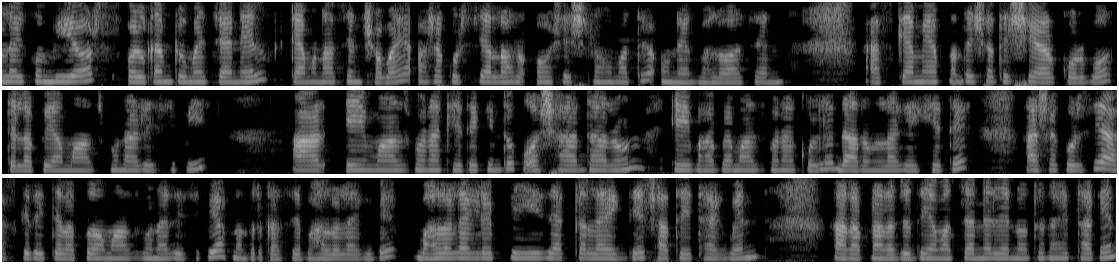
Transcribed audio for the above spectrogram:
আলাইকুম viewers, welcome to my channel. কেমন আছেন সবাই? আশা করছি আল্লাহর অশেষ রহমতে অনেক ভালো আছেন। আজকে আমি আপনাদের সাথে শেয়ার করব তেলাপিয়া মাছ ভোনার রেসিপি আর এই মাছ ভোনা খেতে কিন্তু অসাধারণ। এইভাবে মাছ ভোনা করলে দারুণ লাগে খেতে। আশা করছি আজকের এই তেলাপিয়া মাছ ভোনার রেসিপি আপনাদের কাছে ভালো লাগবে। ভালো লাগলে প্লিজ একটা লাইক দিয়ে সাথেই থাকবেন। আর আপনারা যদি আমার চ্যানেলে নতুন হয়ে থাকেন,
